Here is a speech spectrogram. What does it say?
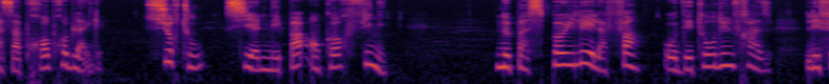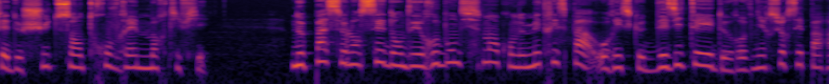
à sa propre blague. Surtout si elle n'est pas encore finie. Ne pas spoiler la fin au détour d'une phrase. L'effet de chute s'en trouverait mortifié. Ne pas se lancer dans des rebondissements qu'on ne maîtrise pas au risque d'hésiter, de revenir sur ses pas,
